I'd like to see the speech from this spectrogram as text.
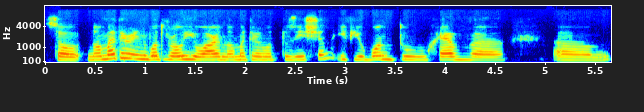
So no matter in what role you are, no matter what position, if you want to have, uh, um,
